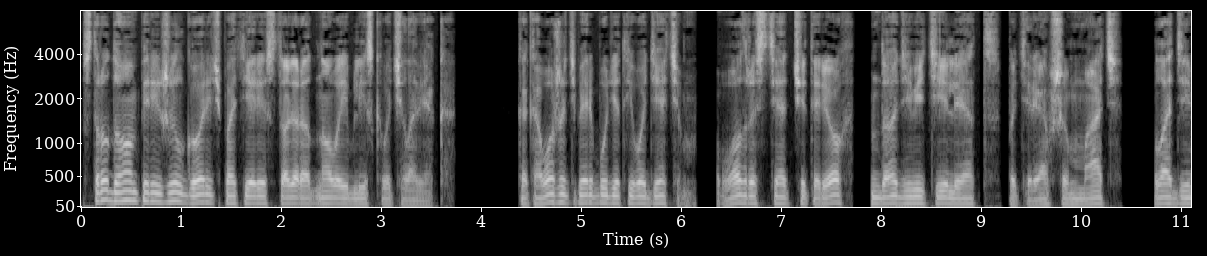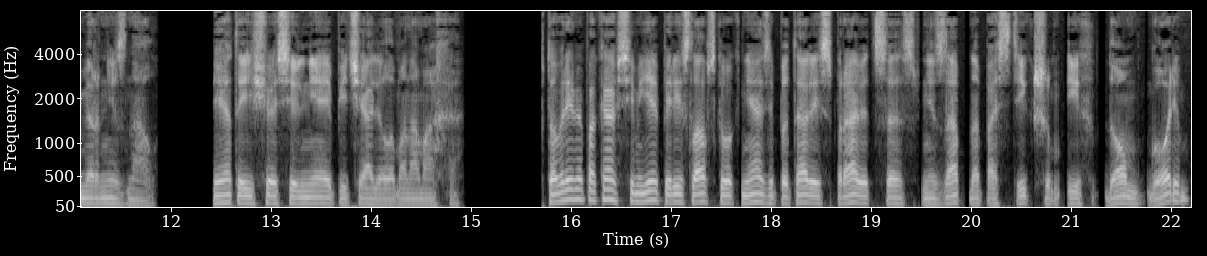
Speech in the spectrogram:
с трудом пережил горечь потери столь родного и близкого человека. Каково же теперь будет его детям, в возрасте от четырех до девяти лет, потерявшим мать, Владимир не знал. И это еще сильнее печалило Мономаха. В то время, пока в семье Переславского князя пытались справиться с внезапно постигшим их дом горем,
